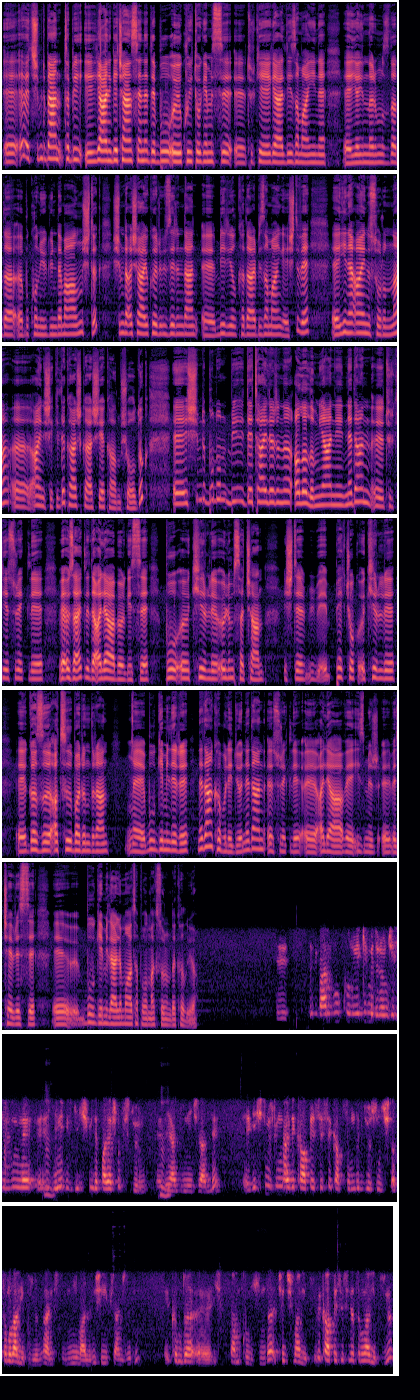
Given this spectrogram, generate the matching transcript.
Ee, evet şimdi ben tabii e, yani geçen sene de bu e, Kuito gemisi e, Türkiye'ye geldiği zaman yine yayınlarımızda da bu konuyu gündeme almıştık. Şimdi aşağı yukarı üzerinden bir yıl kadar bir zaman geçti ve yine aynı sorunla aynı şekilde karşı karşıya kalmış olduk. Şimdi bunun bir detaylarını alalım yani neden Türkiye sürekli ve özellikle de Alea bölgesi bu kirli ölüm saçan işte e, pek çok kirli e, gazı, atığı barındıran e, bu gemileri neden kabul ediyor? Neden e, sürekli e, Ali Ağa ve İzmir e, ve çevresi e, bu gemilerle muhatap olmak zorunda kalıyor? E, tabii ben bu konuya girmeden önce izninle e, yeni bir gelişmeyi de paylaşmak istiyorum e, diğer dinleyicilerle. E, geçtiğimiz günlerde KPSS kapsamında biliyorsunuz işte atamalar yapılıyor mühendislerin, mimarların, şehir plancıların e, kamuda e, istihdam konusunda çalışmalar yapılıyor ve KPSS'de atamalar yapılıyor.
